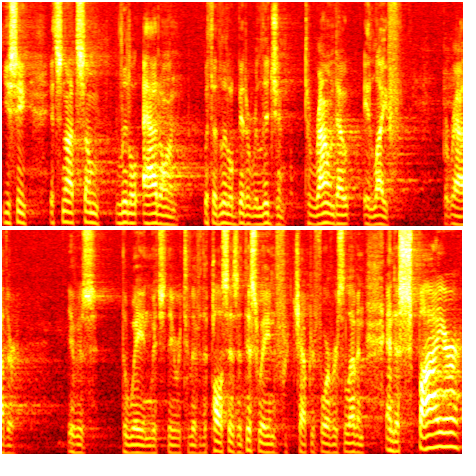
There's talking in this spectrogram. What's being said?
You see, it's not some little add on with a little bit of religion to round out a life, but rather it was the way in which they were to live. Paul says it this way in chapter 4, verse 11 and aspire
